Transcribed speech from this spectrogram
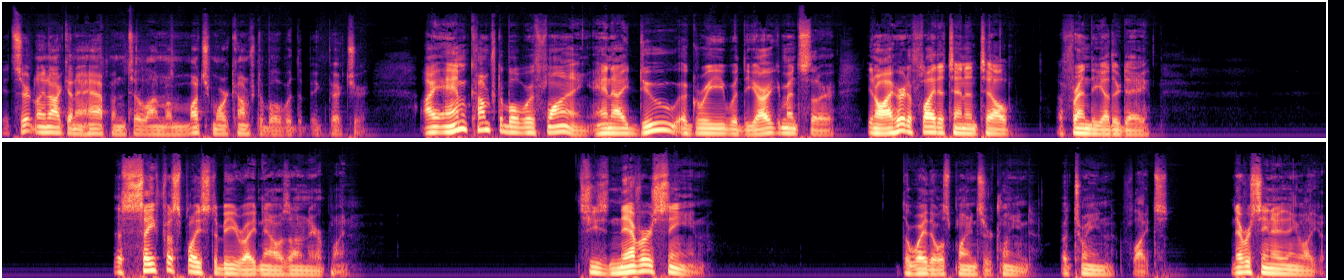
It's certainly not going to happen until I'm much more comfortable with the big picture. I am comfortable with flying, and I do agree with the arguments that are, you know, I heard a flight attendant tell a friend the other day the safest place to be right now is on an airplane. She's never seen the way those planes are cleaned between flights. Never seen anything like it.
